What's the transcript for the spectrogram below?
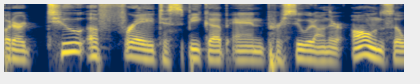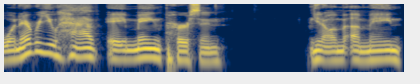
but are too afraid to speak up and pursue it on their own. So whenever you have a main person, you know, a, main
